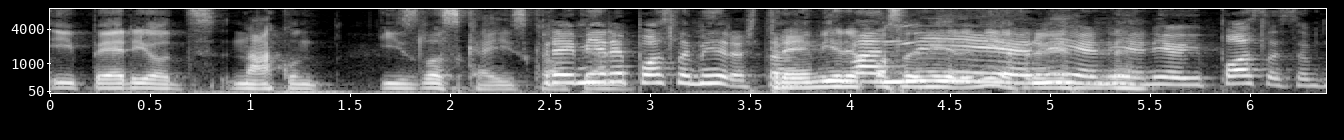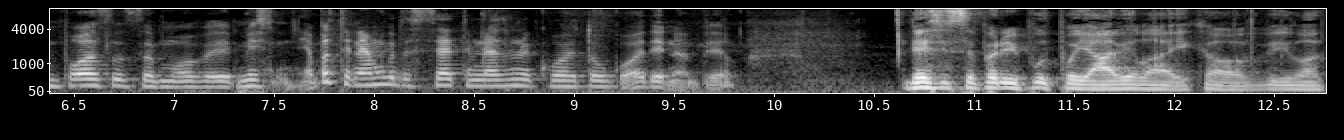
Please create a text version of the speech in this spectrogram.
i period nakon izlaska iz kao Pre Mire, tema. posle Mire, šta? Pre Mire, Ma posle Mire, nije nije, Mire, nije, ne. nije, nije, i posle sam, posle sam, ovaj, mislim, jebote, ne mogu da se setim, ne znam ni koja je to godina bila. Gde si se prvi put pojavila i kao bila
